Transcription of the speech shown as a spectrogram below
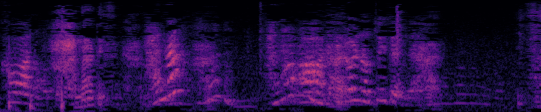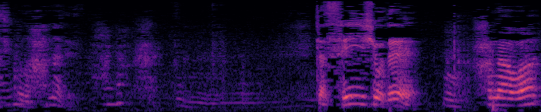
花ですね。花？花？ああい。ろいろついてるね。花はい。いちじくの花です。花。じゃあ聖書でうん。花は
